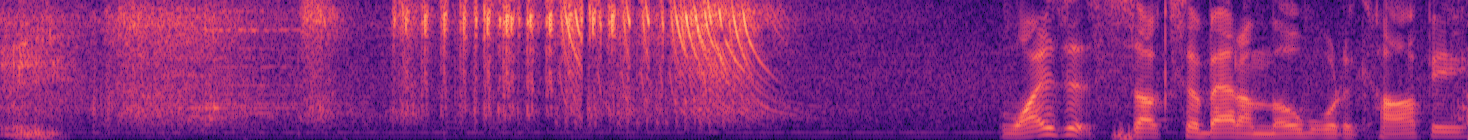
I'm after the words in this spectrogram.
Why does it suck so bad on mobile to copy?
